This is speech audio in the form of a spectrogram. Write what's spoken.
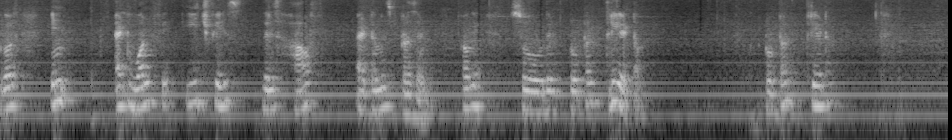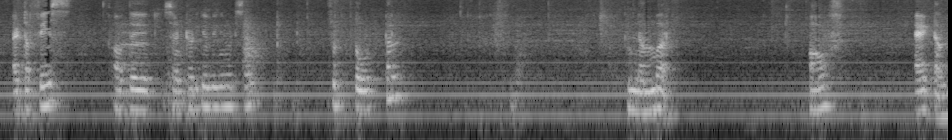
because in at one fa- each face there is half atom is present. Okay? So is total 3 atom. Total 3 atom. At the face of the centered cubic unit cell so total number of atom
